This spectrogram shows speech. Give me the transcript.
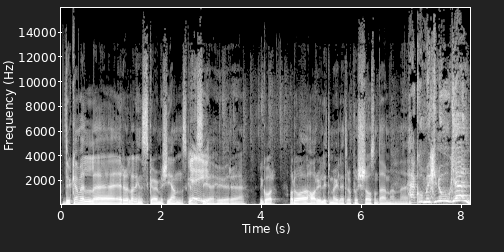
du kan väl eh, rulla din skirmish igen, ska vi Yay. se hur eh, det går. Och då har du lite möjligheter att pusha och sånt där. Men, eh, här kommer knogen!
